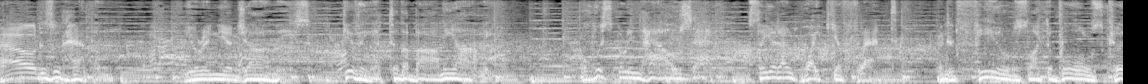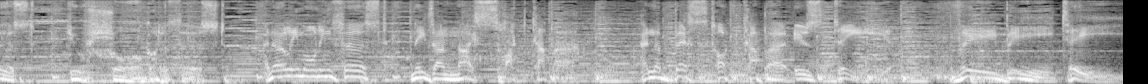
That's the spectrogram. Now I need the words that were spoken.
How does it happen? You're in your jammies, giving it to the barmy army. Or whispering, how's that? So you don't wake your flat and it feels like the ball's cursed, you've sure got a thirst. An early morning thirst needs a nice hot cuppa. And the best hot cuppa is tea. VBT.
